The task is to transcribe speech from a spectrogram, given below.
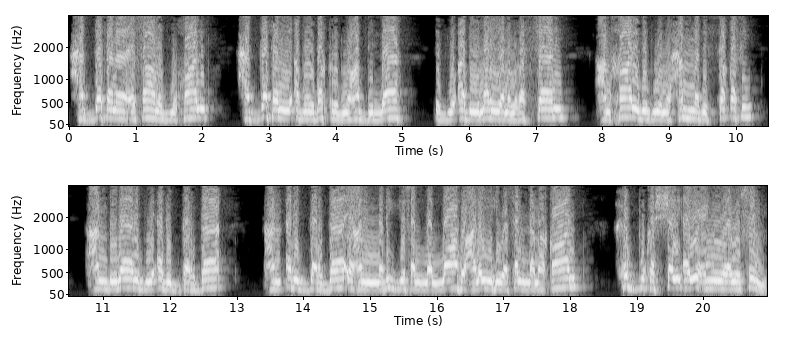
حدثنا عصام بن خالد حدثني أبو بكر بن عبد الله ابن أبي مريم الغساني عن خالد بن محمد الثقفي عن بلال بن أبي الدرداء عن أبي الدرداء عن النبي صلى الله عليه وسلم قال حبك الشيء يعمي ويصم.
